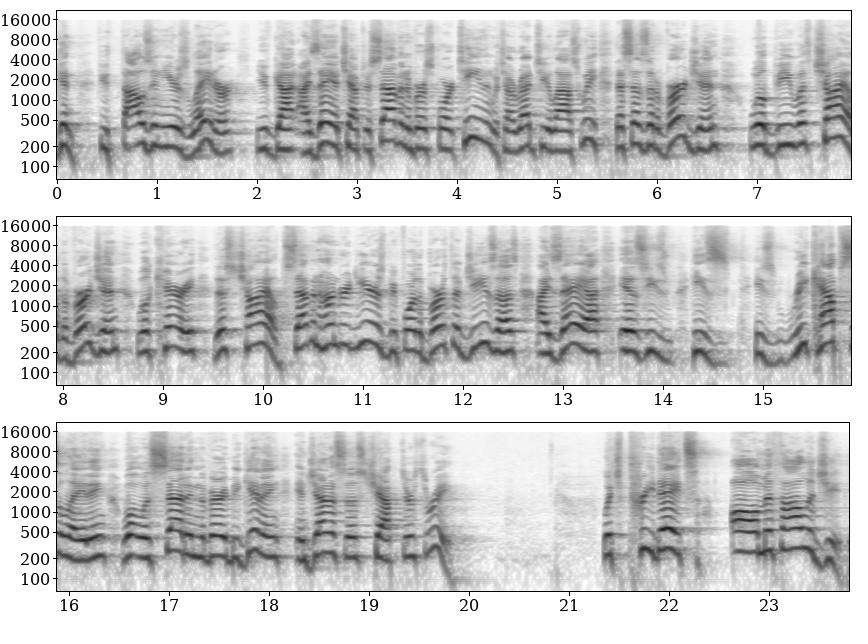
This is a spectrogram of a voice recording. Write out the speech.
Again, a few thousand years later, you've got Isaiah chapter 7 and verse 14, which I read to you last week, that says that a virgin will be with child. A virgin will carry this child. 700 years before the birth of Jesus, Isaiah is, he's, he's, he's recapsulating what was said in the very beginning in Genesis chapter 3, which predates all mythology.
